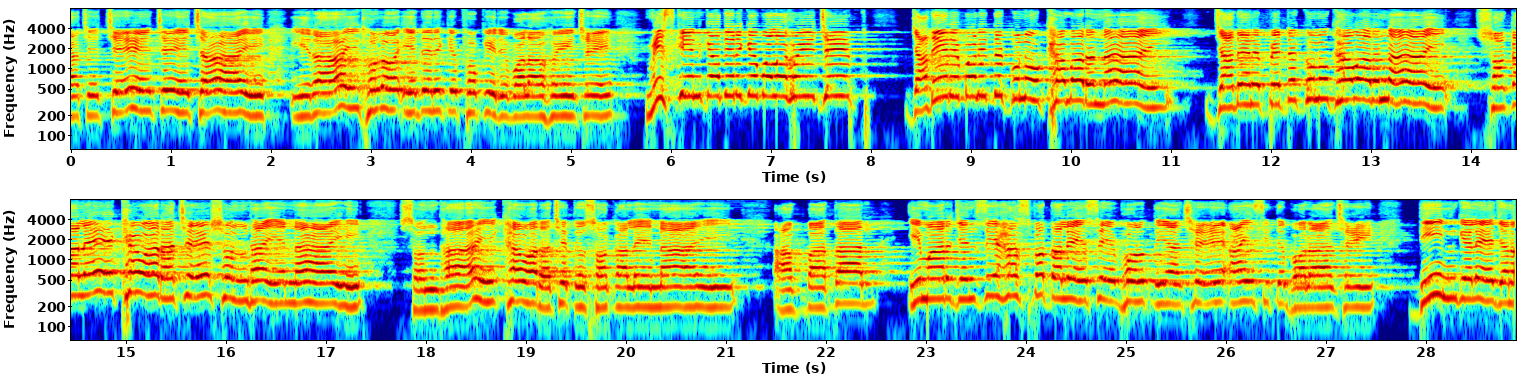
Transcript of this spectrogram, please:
কাছে চেয়ে চেয়ে চায়, এরাই হলো এদেরকে ফকির বলা হয়েছে, মিসকিন কাদেরকে বলা হয়েছে। যাদের বাড়িতে কোনো খাবার নাই, যাদের পেটে কোনো খাবার নাই, সকালে খাওয়ার আছে, সন্ধ্যায় নাই, সন্ধ্যায় খাওয়ার আছে তো সকালে নাই। আব্বা তার ইমার্জেন্সি হাসপাতালে এসে ভর্তি আছে, আইসিতে ভরা আছে। দিন গেলে যেন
